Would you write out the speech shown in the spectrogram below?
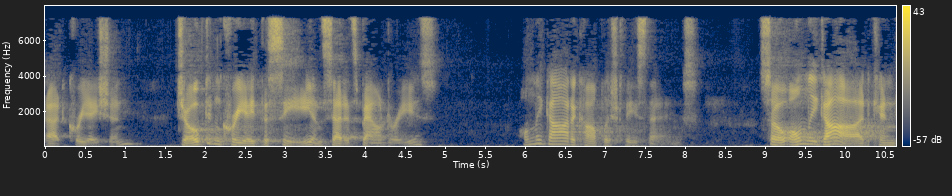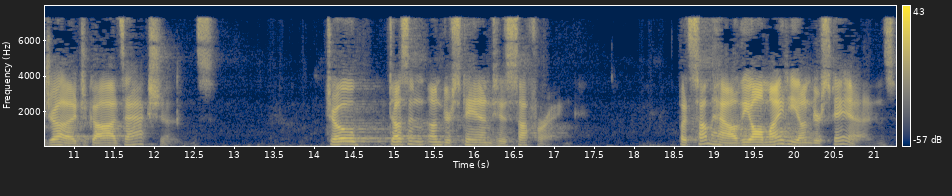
at creation. Job didn't create the sea and set its boundaries. Only God accomplished these things. So only God can judge God's actions. Job doesn't understand his suffering, but somehow the Almighty understands,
